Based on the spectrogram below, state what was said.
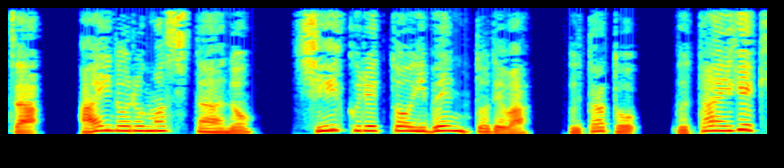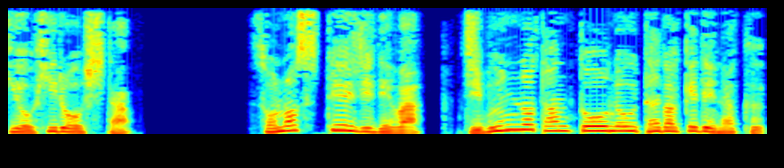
ザ・アイドルマスターのシークレットイベントでは歌と舞台劇を披露した。そのステージでは自分の担当の歌だけでなく、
